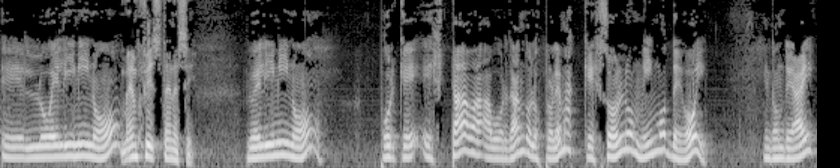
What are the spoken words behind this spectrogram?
eh, lo eliminó. Memphis, Tennessee. Lo eliminó porque estaba abordando los problemas que son los mismos de hoy, en donde hay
